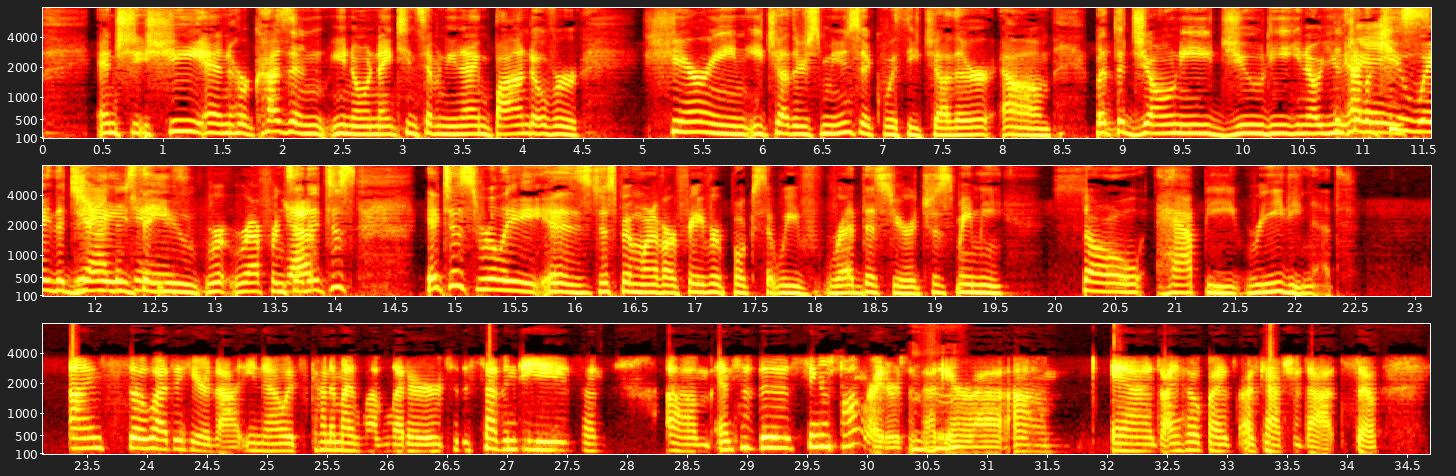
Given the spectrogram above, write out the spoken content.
and she, she and her cousin, you know, in 1979 bond over sharing each other's music with each other. Um, but the Joni, Judy, you know, you The have a cute way, the Yeah, the Jays, that you re- reference Yep. it. It just, it just really is just been one of our favorite books that we've read this year. It just made me so happy reading it. I'm so glad to hear that. You know, it's kind of my love letter to the 70s and um, and to the singer songwriters of that era. Um, and I hope I've, I've captured that. So,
